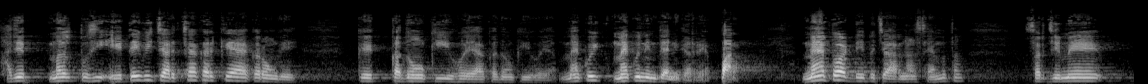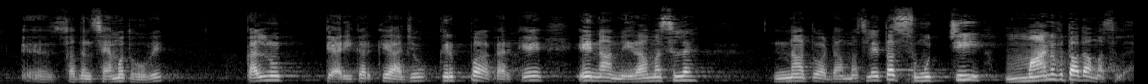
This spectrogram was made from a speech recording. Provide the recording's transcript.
ਹਜੇ ਮਤਲਬ ਤੁਸੀਂ ਇਹ ਤੇ ਵੀ ਚਰਚਾ ਕਰਕੇ ਆਇਆ ਕਰੋਗੇ ਕਿ ਕਦੋਂ ਕੀ ਹੋਇਆ, ਕਦੋਂ ਕੀ ਹੋਇਆ। ਮੈਂ ਕੋਈ ਮੈਂ ਕੋਈ ਨਿੰਦਿਆ ਨਹੀਂ ਕਰ ਰਿਹਾ, ਪਰ ਮੈਂ ਤੁਹਾਡੇ ਵਿਚਾਰ ਨਾਲ ਸਹਿਮਤ ਹਾਂ। ਸਰ ਜਿਵੇਂ ਸਦਨ ਸਹਿਮਤ ਹੋਵੇ ਕੱਲ ਨੂੰ ਤਿਆਰੀ ਕਰਕੇ ਆ ਜਾਓ, ਕਿਰਪਾ ਕਰਕੇ, ਇਹ ਨਾ ਮੇਰਾ ਮਸਲਾ ਹੈ, ਨਾ ਤੁਹਾਡਾ ਮਸਲਾ ਤਾਂ ਸਮੁੱਚੀ ਮਾਨਵਤਾ ਦਾ ਮਸਲਾ ਹੈ।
